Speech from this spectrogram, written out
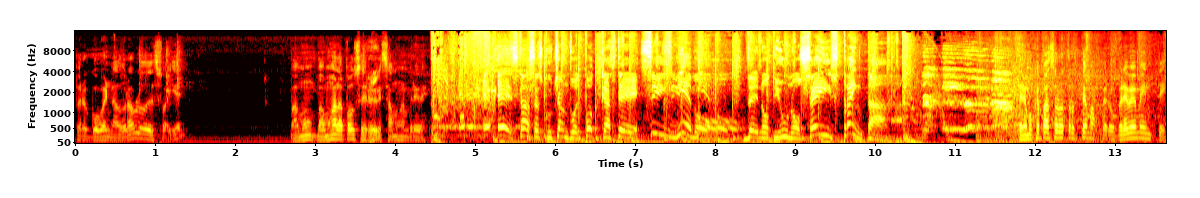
pero el gobernador habló de eso ayer. Vamos, vamos a la pausa y regresamos en breve. Estás escuchando el podcast de Sin, miedo, de Noti1630. Tenemos que pasar a otros temas, pero brevemente.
